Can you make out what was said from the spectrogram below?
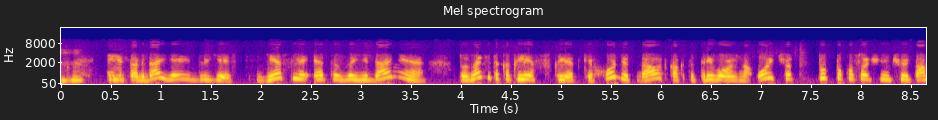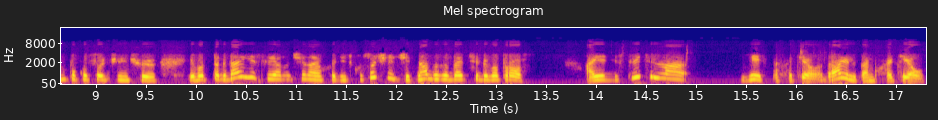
Угу. И тогда я иду есть. Если это заедание, то, знаете, это как лес в клетке ходит, да, вот как-то тревожно. Ой, что-то тут по кусочничаю, там по кусочничаю. И вот тогда, если я начинаю ходить кусочничать, надо задать себе вопрос. А я действительно есть-то хотела, да, или там хотел?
